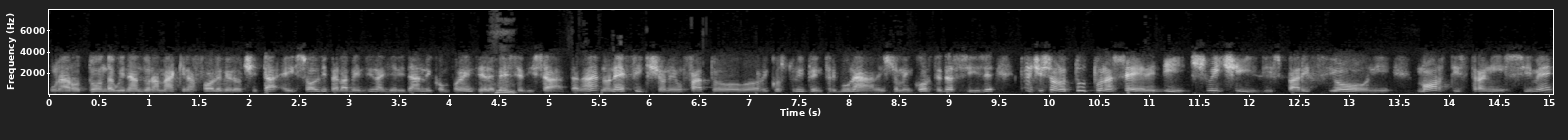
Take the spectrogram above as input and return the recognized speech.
una rotonda guidando una macchina a folle velocità e i soldi per la benzina glieli danno i componenti delle bestie di Satana, non è fiction, è un fatto ricostruito in tribunale, insomma in corte d'assise, poi ci sono tutta una serie di suicidi, sparizioni, morti stranissime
